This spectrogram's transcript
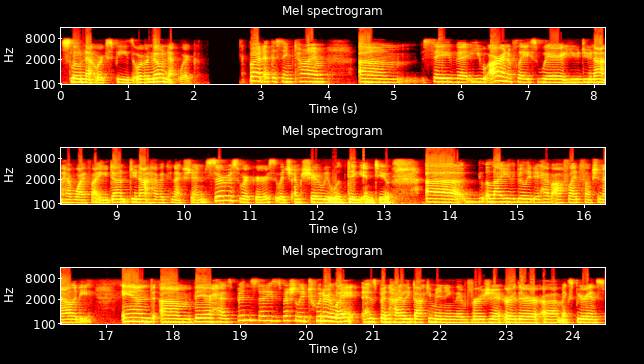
slow network speeds or no network. But at the same time, um, say that you are in a place where you do not have Wi-Fi, you don't do not have a connection. Service workers, which I'm sure we will dig into, uh, allow you the ability to have offline functionality. And um, there has been studies, especially Twitter Lite has been highly documenting their version or their um, experience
